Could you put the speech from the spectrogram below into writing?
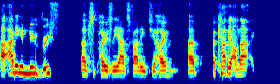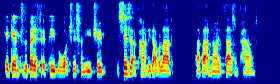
Uh, adding a new roof uh, supposedly adds value to your home. Uh, a caveat on that, again, for the benefit of people watching this on YouTube, it says that apparently that will add about £9,000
